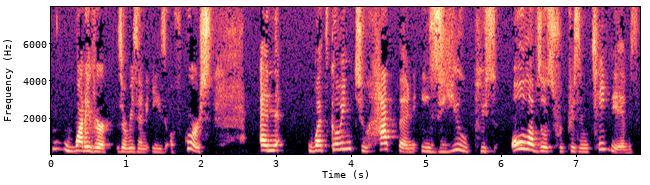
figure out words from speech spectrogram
whatever the reason is, of course. And what's going to happen is you plus all of those representatives,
